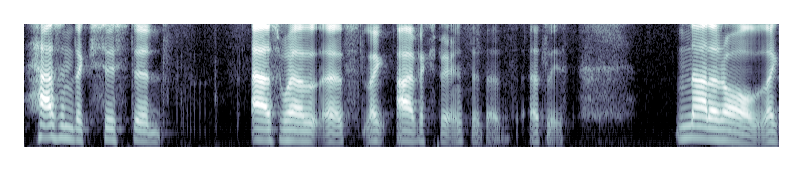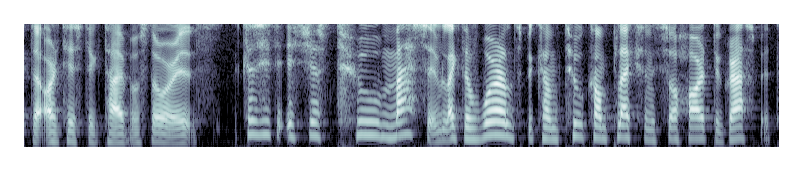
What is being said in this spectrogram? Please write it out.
hasn't existed as well as like I've experienced it as at least. Not at all like the artistic type of story. It's because it, it's just too massive. Like the world's become too complex and it's so hard to grasp it.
